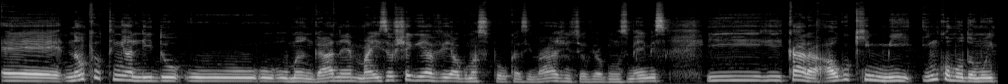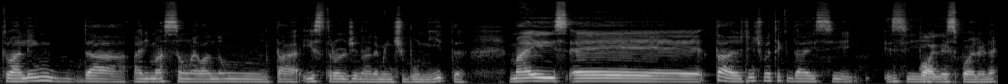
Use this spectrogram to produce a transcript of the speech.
é, não que eu tenha lido o, o, o mangá, né? Mas eu cheguei a ver algumas poucas imagens, eu vi alguns memes. E, cara, algo que me incomodou muito, além da animação ela não tá extraordinariamente bonita, mas é. Tá, a gente vai ter que dar esse. Esse Spoiler. spoiler. né?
